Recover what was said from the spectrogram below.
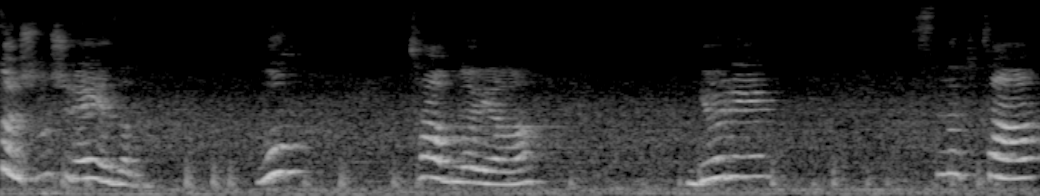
Sorusunu şuraya yazalım. Bu tabloya göre sınıfta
